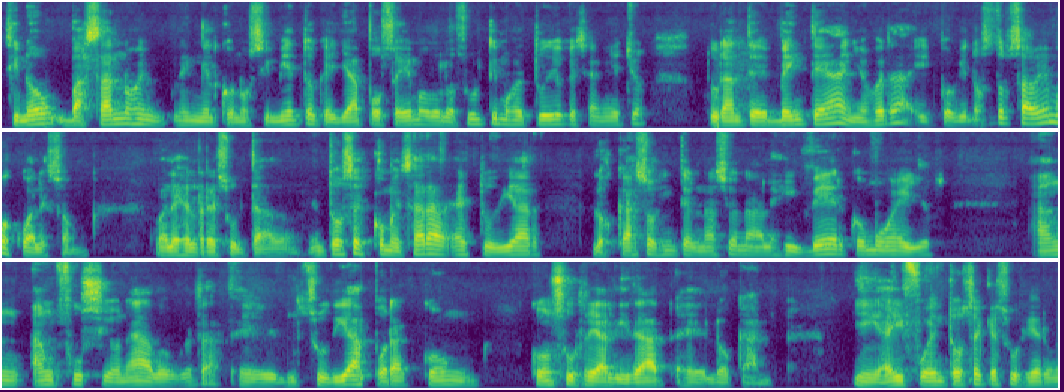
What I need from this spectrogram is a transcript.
sino basarnos en, el conocimiento que ya poseemos de los últimos estudios que se han hecho durante 20 años, ¿verdad? Y porque nosotros sabemos cuáles son, cuál es el resultado. Entonces, comenzar a, estudiar los casos internacionales y ver cómo ellos han, fusionado, ¿verdad? Eh, su diáspora con, con su realidad eh, local. Y ahí fue entonces que surgieron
